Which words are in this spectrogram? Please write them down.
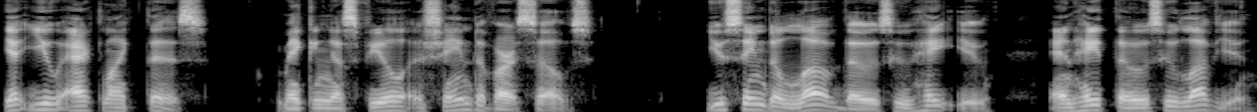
Yet you act like this, making us feel ashamed of ourselves. You seem to love those who hate you, and hate those who love you.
